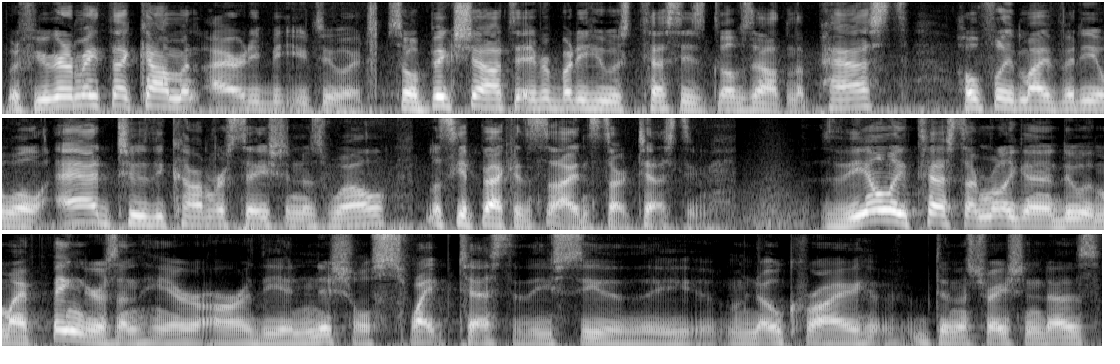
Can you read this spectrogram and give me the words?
But if you're gonna make that comment, I already beat you to it. So a big shout out to everybody who has tested these gloves out in the past. Hopefully my video will add to the conversation as well. Let's get back inside and start testing. The only test I'm really going to do with my fingers in here are the initial swipe test that you see the NoCry demonstration does.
